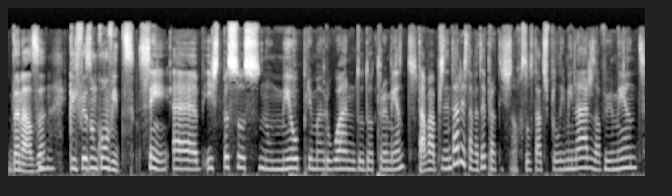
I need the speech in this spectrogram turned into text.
da NASA Uhum. que lhe fez um convite. Sim, ah, isto passou-se no meu primeiro ano do doutoramento. Estava a apresentar e estava a dizer, pronto, isto são resultados preliminares, obviamente,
